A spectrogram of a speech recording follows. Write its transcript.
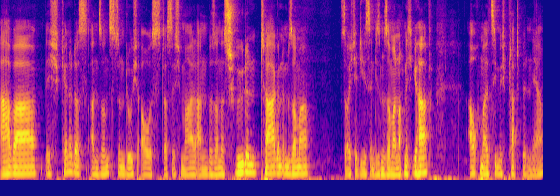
Aber ich kenne das ansonsten durchaus, dass ich mal an besonders schwülen Tagen im Sommer, solche, die es in diesem Sommer noch nicht gab, auch mal ziemlich platt bin, ja.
